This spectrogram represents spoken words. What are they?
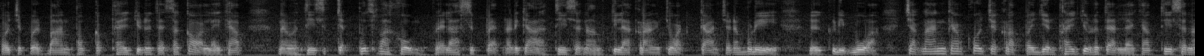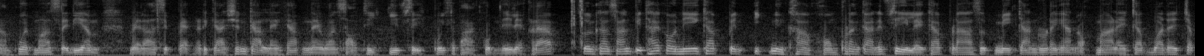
ก็จะเปิดบ้านพบกับไพรยูไนเต็ดซะก่อนเลยครับในวันที่ 17 พฤษภาคม เวลา 18นาฬิกาที่สนามกีฬากลางจังหวัดกาญจนบุรี หรือกรีบบัว จากนั้นครับก็จะกลับไปเยือนไพรยูไนเต็ดเลยครับที่สนามห้วยมาสเตเดียม เวลา 18นาฬิกาเช่นกันเลยครับในวันเสาร์ที่ 24 พฤษภาคมนี้เลยครับ ส่วนข่าวสารปิดท้ายของวันนี้ครับเป็นอีกหนึ่งข่าวของพลังการ FC เลยครับล่าสุดมีการรายงานออกมาเลยครับว่าได้จับ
